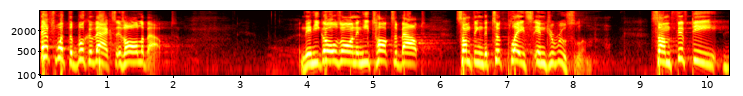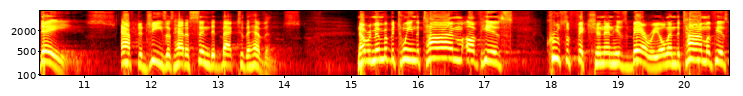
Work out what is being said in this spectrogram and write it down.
that's what the book of Acts is all about. And then he goes on and he talks about something that took place in Jerusalem some 50 days after Jesus had ascended back to the heavens. Now remember, between the time of his crucifixion and his burial and the time of his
